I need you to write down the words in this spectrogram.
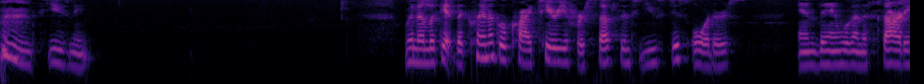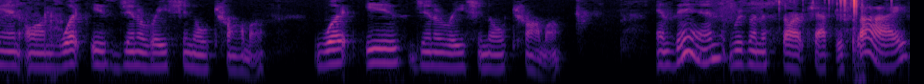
excuse me, we're going to look at the clinical criteria for substance use disorders. And then we're going to start in on what is generational trauma. What is generational trauma? And then we're going to start chapter 5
